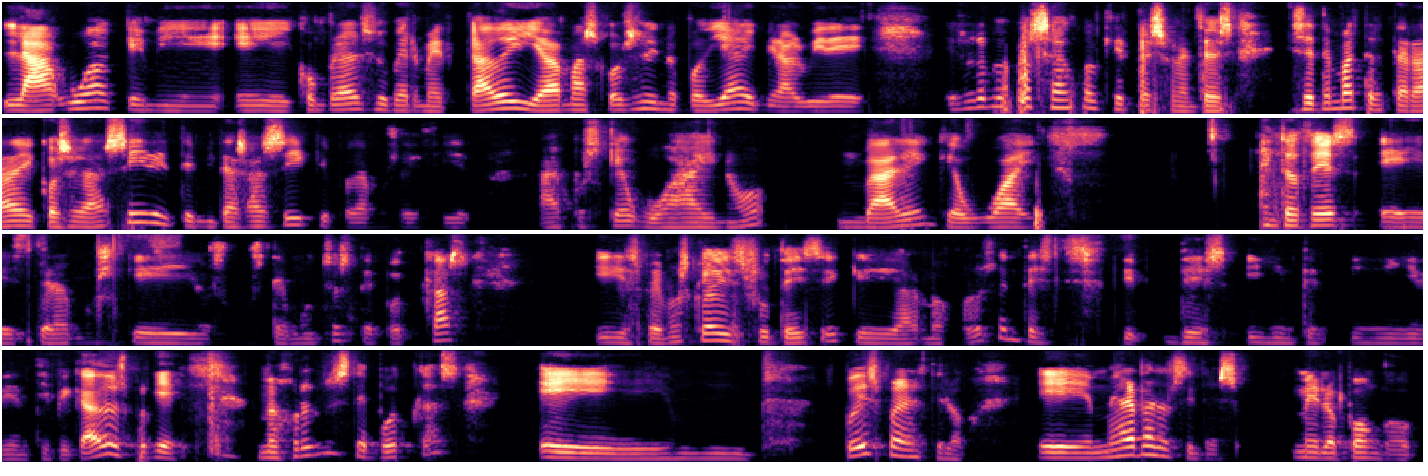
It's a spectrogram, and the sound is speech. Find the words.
el agua que me eh, compré el supermercado y llevaba más cosas y no podía y me la olvidé. Eso le puede pasar a cualquier persona. Entonces, ese tema tratará de cosas así, de temitas así, que podamos decir, ah, pues qué guay, ¿no? ¿Vale? Qué guay. Entonces, eh, esperamos que os guste mucho este podcast y esperemos que lo disfrutéis y que a lo mejor os sentéis identificados, porque mejor en este podcast eh, puedes ponértelo. Eh, me da los sitios, me lo pongo,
